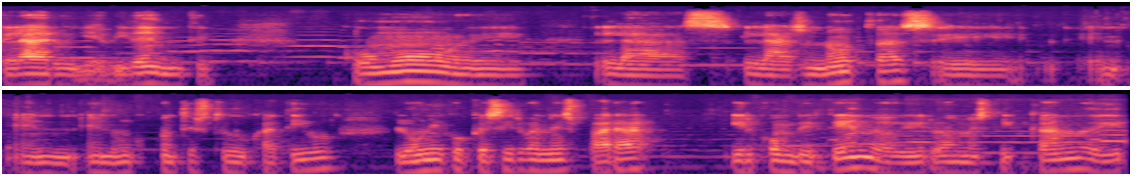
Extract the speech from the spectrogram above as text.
claro y evidente cómo eh, las, las notas eh, en, un contexto educativo lo único que sirven es para ir convirtiendo, ir domesticando, ir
